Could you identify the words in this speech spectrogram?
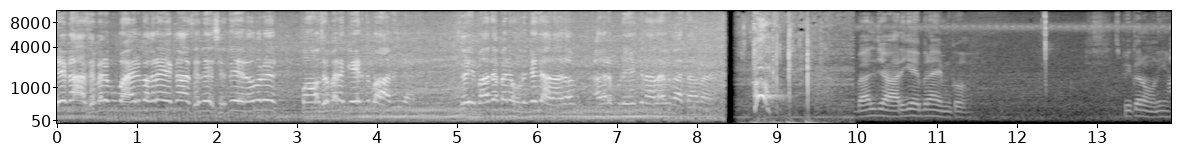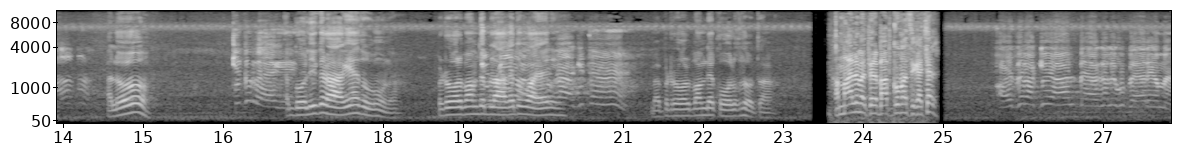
एक हाथ से मैंने मोबाइल पकड़ा एक हाथ से रेसे दे रहा और पाँव से मैंने गेट दबा दिया। सही बात है मैंने उड़ के जाना था अगर ब्रेक ना लगाता मैं। बैल जा रही है इब्राहिम को। स्पीकर होनी है हेलो? गोली करा गया तू हूँ पेट्रोल पंप से बुला के तू आया नहीं। मैं पेट्रोल पंप के कोल खलोता। हमारे मतलब आपको मत सिखा चल। इधर आगे हाल बैग वाले को बह रहा मैं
